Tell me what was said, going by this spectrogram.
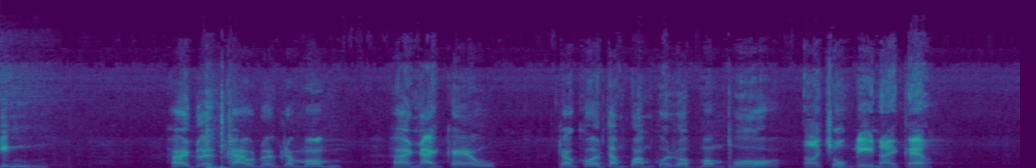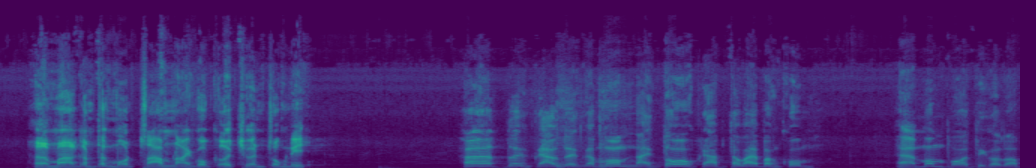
จริงให้ด้วยกล่าวด้วยกระหม่อมให้นายแก้วเจะก็ทำความเคารพหม่อมพอเออโชคดีนายแก้วเออมากันทั้งหมดสามนายก็เกิดเชิญตรงนี้ให้ด้วยกล่าวด้วยกระหม่อมนายโตกราบถวายบังคมเอ่อหม่อมพอที่เคารพ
